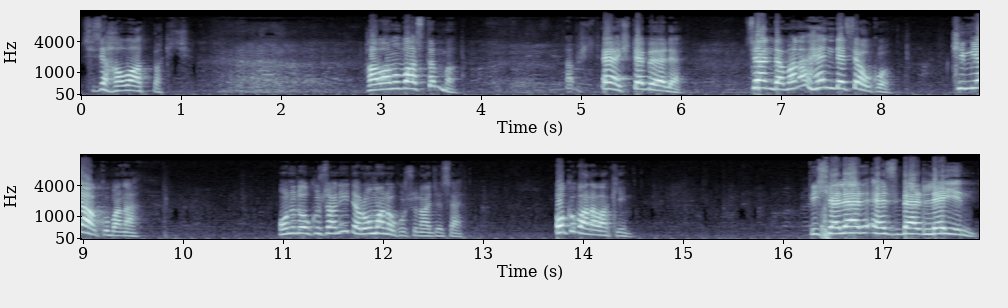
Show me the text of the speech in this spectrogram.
Size hava atmak için. Havamı bastın mı? E işte böyle. Sen de bana hendese oku. Kimya oku bana. Onu da okusan iyi de roman okursun anca sen. Oku bana bakayım. Bir şeyler ezberleyin.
